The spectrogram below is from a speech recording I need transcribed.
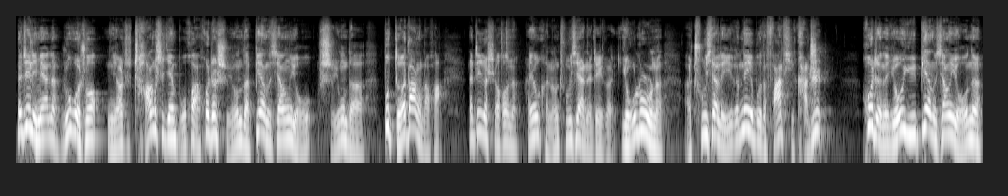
那这里面呢，如果说你要是长时间不换，或者使用的变速箱油使用的不得当的话，那这个时候呢，很有可能出现的这个油路呢，呃，出现了一个内部的阀体卡滞，或者呢，由于变速箱油呢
